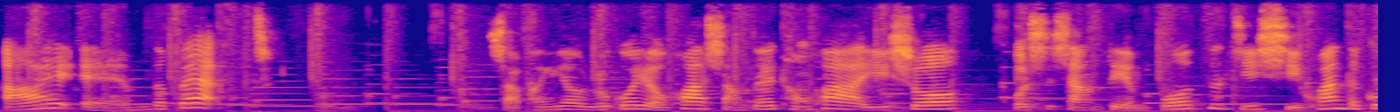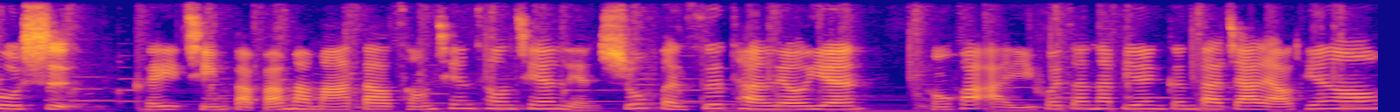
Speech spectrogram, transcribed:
I am the best。”小朋友如果有话想对童话阿姨说，或是想点播自己喜欢的故事，可以请爸爸妈妈到《从前从前》脸书粉丝团留言，童话阿姨会在那边跟大家聊天哦。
